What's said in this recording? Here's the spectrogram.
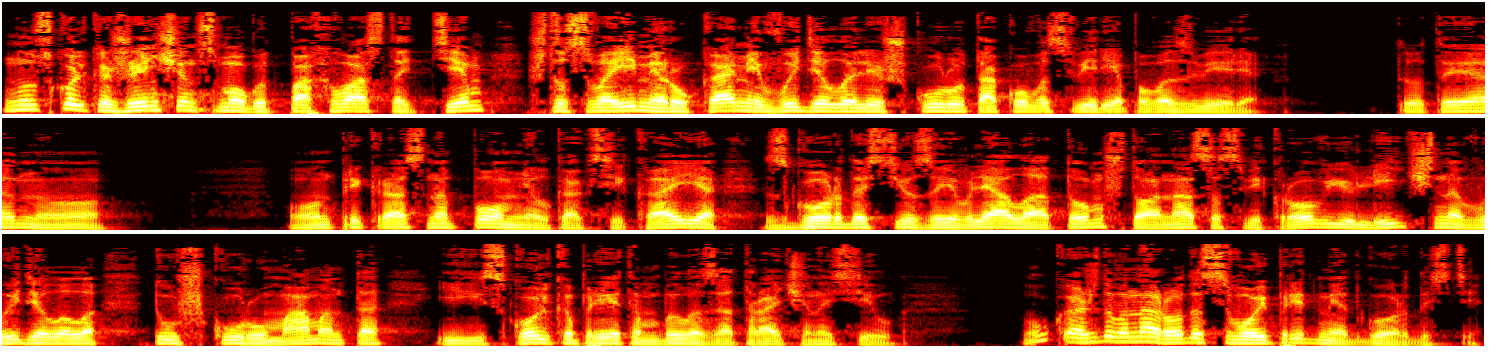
Ну, сколько женщин смогут похвастать тем, что своими руками выделали шкуру такого свирепого зверя? Тут и оно. Он прекрасно помнил, как Сикайя с гордостью заявляла о том, что она со свекровью лично выделала ту шкуру мамонта и сколько при этом было затрачено сил. У каждого народа свой предмет гордости.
